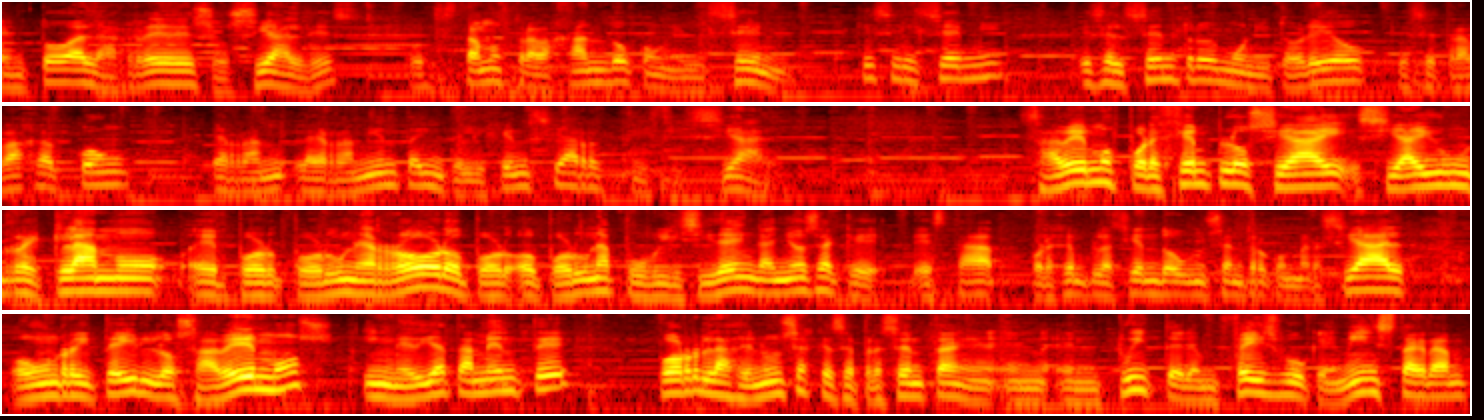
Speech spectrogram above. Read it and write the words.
en todas las redes sociales, porque estamos trabajando con el CEMI. ¿Qué es el CEMI? Es el centro de monitoreo que se trabaja con la herramienta inteligencia artificial. Sabemos, por ejemplo, si hay, si hay un reclamo eh, por, un error o por, una publicidad engañosa que está, por ejemplo, haciendo un centro comercial o un retail, lo sabemos inmediatamente por las denuncias que se presentan en, Twitter, en Facebook, en Instagram,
